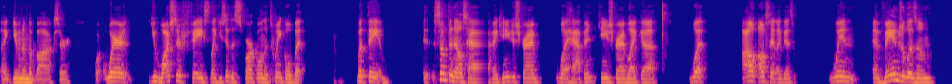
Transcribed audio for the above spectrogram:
like giving them the box, or, or where you watch their face, like you said, the sparkle and the twinkle, but but they something else happened. Can you describe what happened? Can you describe like uh, what I'll I'll say it like this: when evangelism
